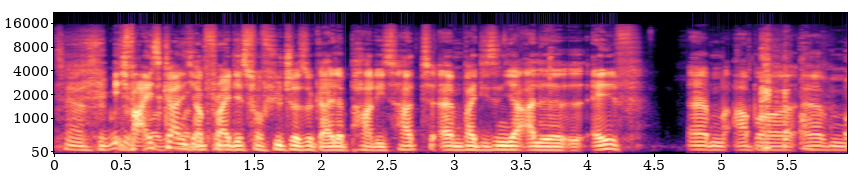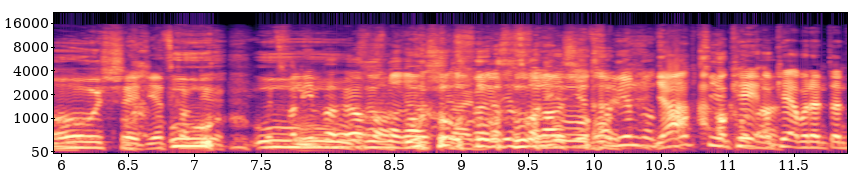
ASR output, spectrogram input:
Tja, das ich weiß gar nicht, ob Fridays for Future so geile Partys hat, ähm, weil die sind ja alle elf. Ähm, aber ähm, Oh shit, jetzt kommt die, jetzt verlieren wir Hörer. Das müssen wir rausschneiden. Das müssen wir Jetzt verlieren wir unsere ja, okay, okay, aber dann, dann,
